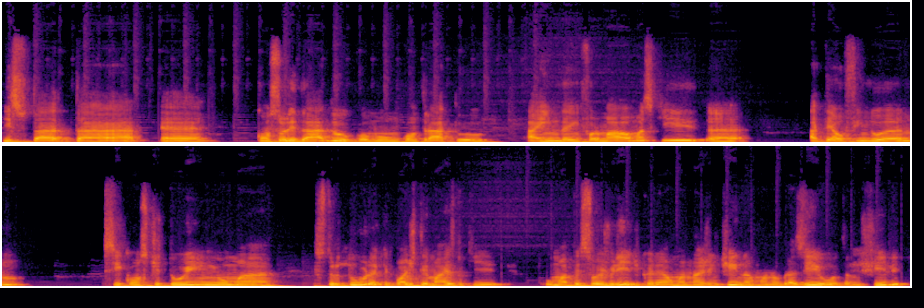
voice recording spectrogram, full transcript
Isso está tá, é, consolidado como um contrato ainda informal, mas que uh, até o fim do ano se constitui em uma estrutura que pode ter mais do que uma pessoa jurídica, né? uma na Argentina, uma no Brasil, outra no Chile.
